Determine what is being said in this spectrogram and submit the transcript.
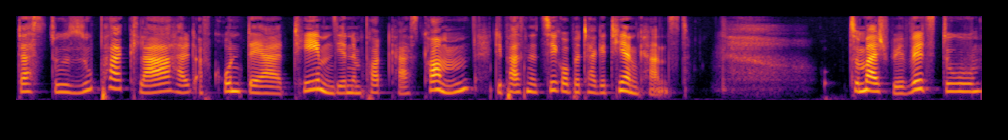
dass du super klar halt aufgrund der Themen, die in dem Podcast kommen, die passende Zielgruppe targetieren kannst. Zum Beispiel willst du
